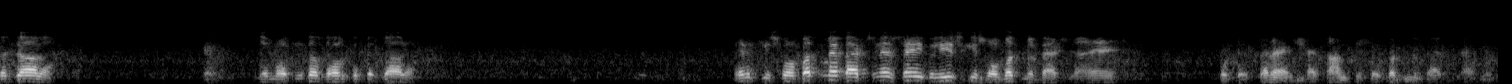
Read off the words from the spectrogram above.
دجال ہے۔ یہ موجودہ دور کے دجال ہے ان کی صحبت میں بیٹھنے سے ابلیس کی صحبت میں بیٹھنا ہے وہ بہتر ہے، شیطان کی صحبت میں بیٹھنا ہے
